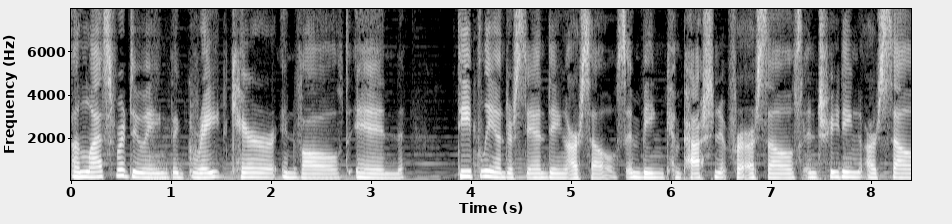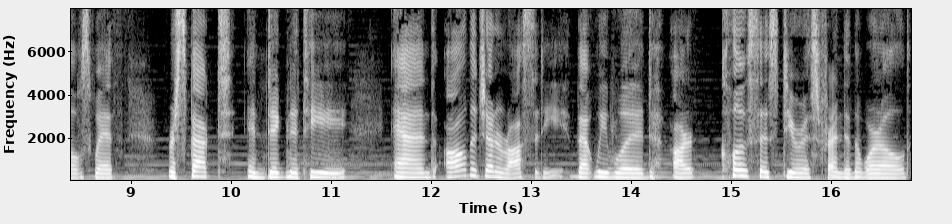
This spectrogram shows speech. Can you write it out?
Unless we're doing the great care involved in deeply understanding ourselves and being compassionate for ourselves and treating ourselves with respect and dignity and all the generosity that we would our closest, dearest friend in the world,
